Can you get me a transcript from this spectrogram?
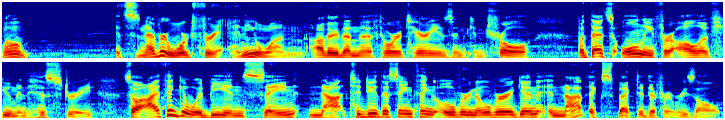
Well, it's never worked for anyone other than the authoritarians in control, but that's only for all of human history. So I think it would be insane not to do the same thing over and over again and not expect a different result.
